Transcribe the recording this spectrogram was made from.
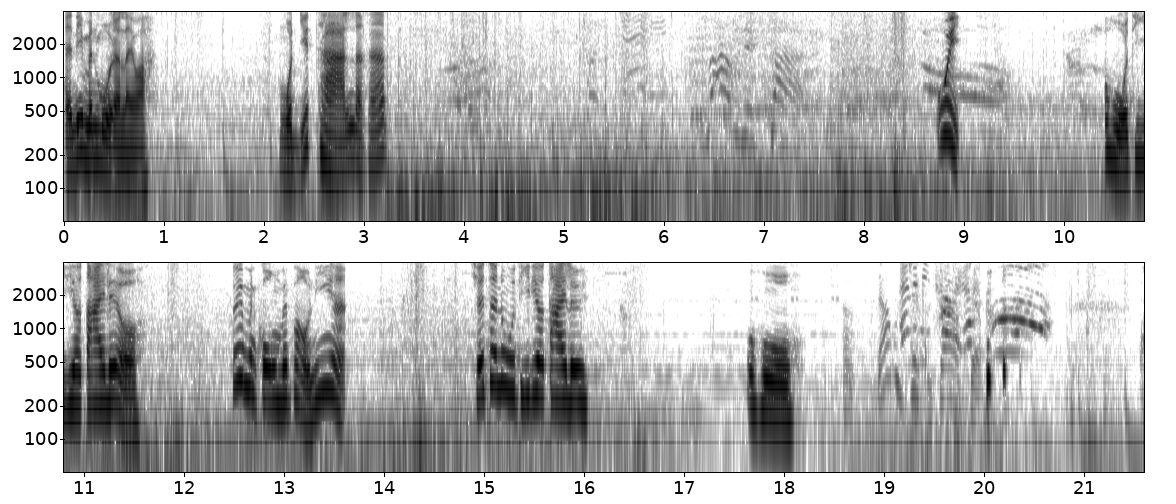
อันนี้มันหมวดอะไรวะ หมวดยึดฐานเหรอครับ โอ้โห ทีเดียวตายเลยเหรอ เฮ้ย มันโกงไปเปล่าเนี่ย ใช้ธนูทีเดียวตายเลย โอ้โห โค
